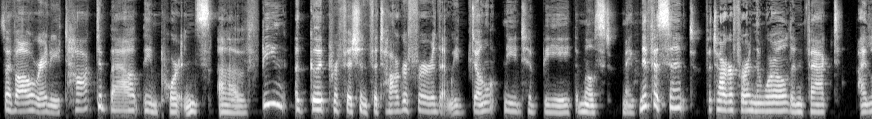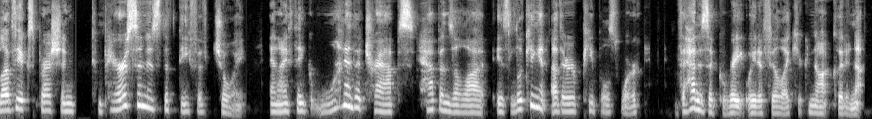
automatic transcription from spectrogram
So I've already talked about the importance of being a good proficient photographer, that we don't need to be the most magnificent photographer in the world. In fact, I love the expression comparison is the thief of joy. And I think one of the traps happens a lot is looking at other people's work that is a great way to feel like you're not good enough.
